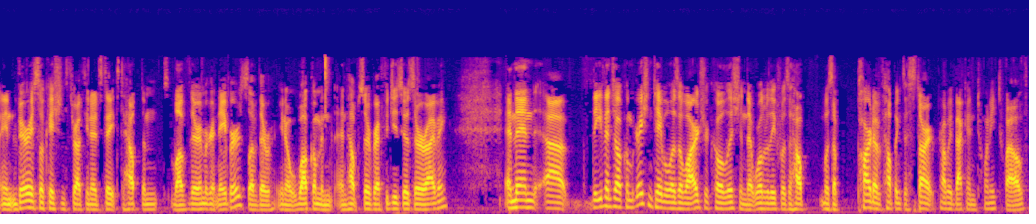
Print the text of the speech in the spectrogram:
in various locations throughout the United States to help them love their immigrant neighbors, love their, you know, welcome and, and help serve refugees as they're arriving. And then uh, the Evangelical Immigration Table was a larger coalition that World Relief was a help was a part of helping to start probably back in 2012.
